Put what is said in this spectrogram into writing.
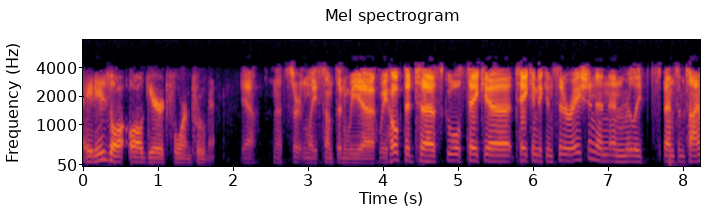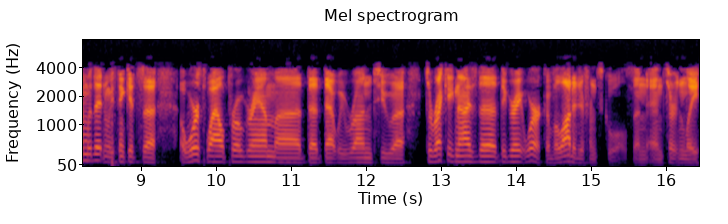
it is all, all geared for improvement. Yeah, that's certainly something we uh, we hope that uh, schools take uh, take into consideration and, and really spend some time with it. And we think it's a, a worthwhile program uh, that that we run to uh, to recognize the the great work of a lot of different schools. And and certainly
